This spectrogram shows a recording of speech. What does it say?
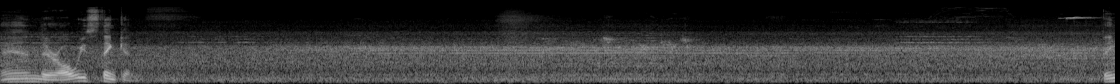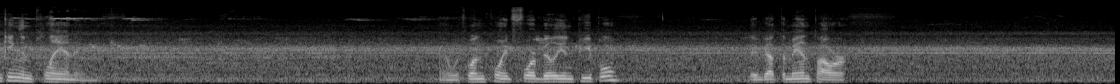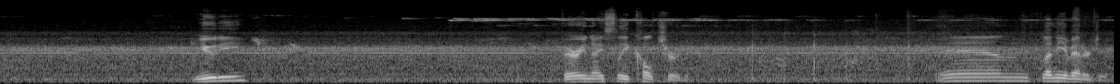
And they're always thinking. Thinking and planning. And with 1.4 billion people, they've got the manpower. Beauty, very nicely cultured, and plenty of energy.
